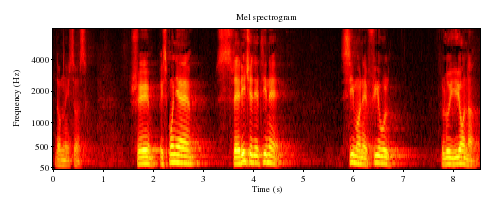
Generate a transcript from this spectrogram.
Domnul Isus. Și îi spune, sferice de tine, Simone, fiul lui Iona,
